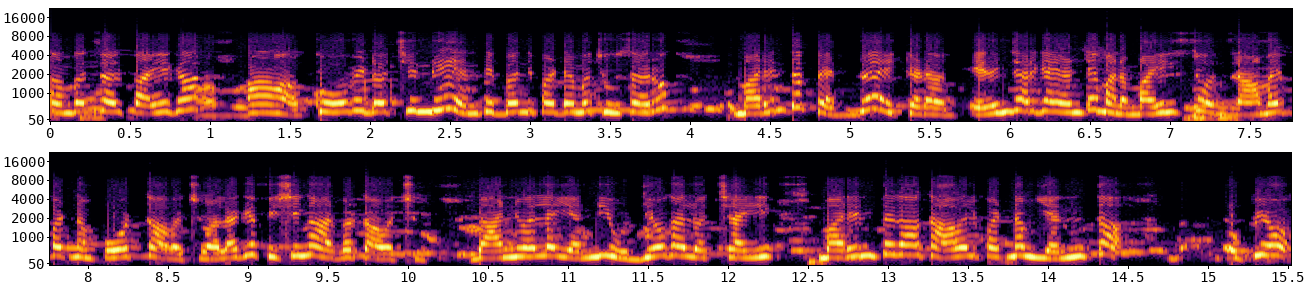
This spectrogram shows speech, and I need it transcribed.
సంవత్సరాలు పైగా ఆ కోవిడ్ వచ్చింది. ఎంత ఇబ్బంది పడ్డామో చూసారు మరింత పెద్ద ఇక్కడ ఏం జరిగాయంటే మన మైల్ స్టోన్ రామాయపట్నం పోర్ట్ కావచ్చు. అలాగే ఫిషింగ్ హార్బర్ కావచ్చు. దాని వల్ల ఎన్ని ఉద్యోగాలు వచ్చాయి మరింతగా కావలిపట్నం ఎంత ఉపయోగ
